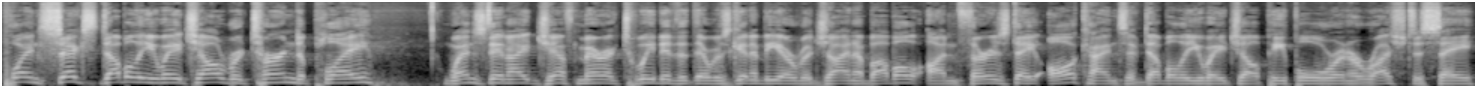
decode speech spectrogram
Point six, WHL returned to play. Wednesday night, Jeff Merrick tweeted that there was going to be a Regina bubble. On Thursday, all kinds of WHL people were in a rush to say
